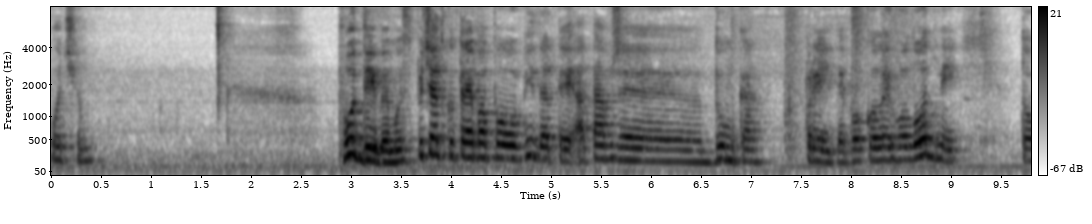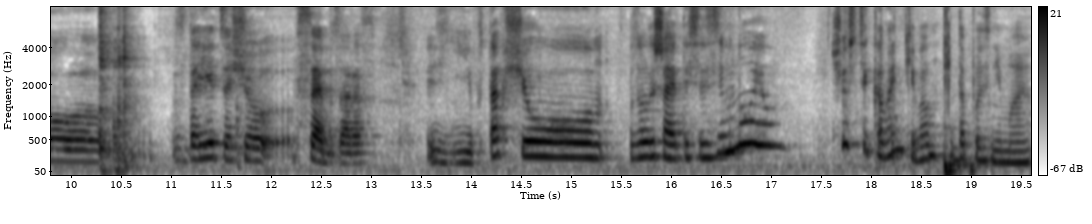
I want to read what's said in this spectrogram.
хочу. Подивимось. Спочатку треба пообідати, а там вже думка прийде. Бо коли голодний, то здається, що все б зараз з'їв. Так що залишайтеся зі мною. Щось цікавеньке вам допознімаю.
